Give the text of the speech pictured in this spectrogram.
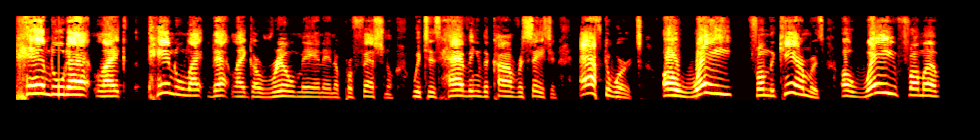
handle that like handle like that like a real man and a professional, which is having the conversation afterwards, away from the cameras, away from a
